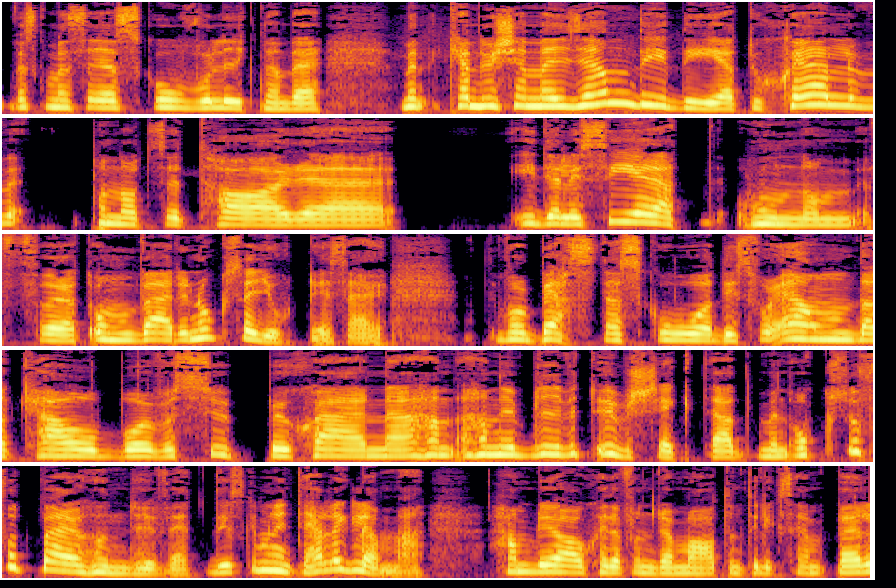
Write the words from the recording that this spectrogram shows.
vad ska man säga, skov och liknande. Men kan du känna igen dig i det att du själv på något sätt har eh, idealiserat honom för att omvärlden också har gjort det? Så här, vår bästa skådis, vår enda cowboy, vår superstjärna. Han, han har blivit ursäktad men också fått bära hundhuvudet. Det ska man inte heller glömma. Han blev avskedad från Dramaten till exempel.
